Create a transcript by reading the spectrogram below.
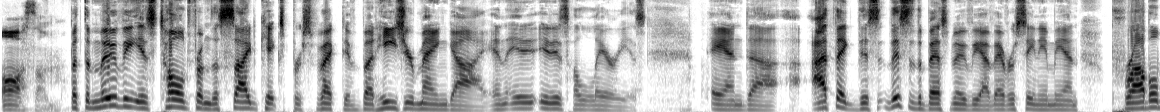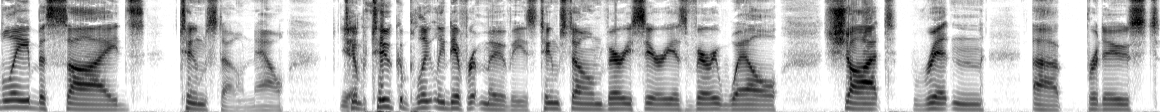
awesome. But the movie is told from the sidekick's perspective, but he's your main guy, and it, it is hilarious. And uh, I think this this is the best movie I've ever seen him in, probably besides Tombstone. Now, yes. two, two completely different movies. Tombstone, very serious, very well shot, written, uh, produced,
